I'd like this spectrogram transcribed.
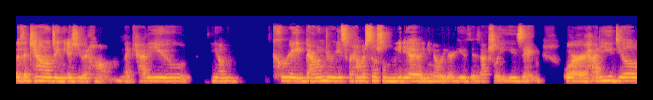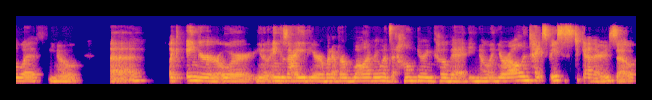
with a challenging issue at home? Like how do you you know create boundaries for how much social media you know your youth is actually using, or how do you deal with you know uh, like anger or you know anxiety or whatever while everyone's at home during covid you know and you're all in tight spaces together? So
